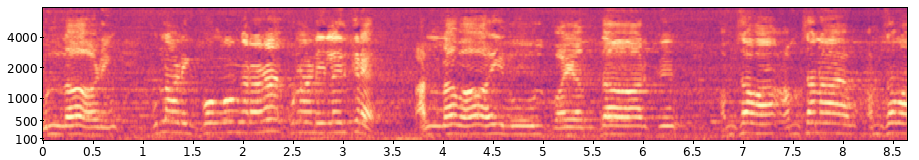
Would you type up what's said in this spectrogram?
புல்லாணி. புல்லாணிக்கு போங்கோங்கிறாரா? புல்லாணியில் இருக்கிற அன்னவாய் நூல் பயந்தார்க்கு. அம்சவா அம்சனா அம்சமா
